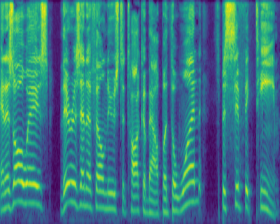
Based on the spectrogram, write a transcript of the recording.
And as always, there is NFL news to talk about, but the one specific team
